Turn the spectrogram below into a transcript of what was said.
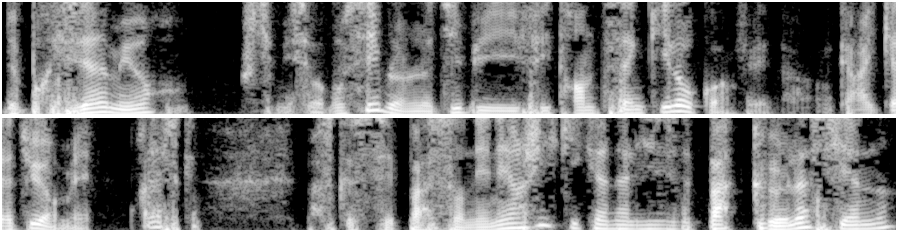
de briser un mur. Je dis, mais c'est pas possible, le type, il fait 35 kilos, quoi. Enfin, caricature, mais presque parce que c'est pas son énergie qui canalise, pas que la sienne.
